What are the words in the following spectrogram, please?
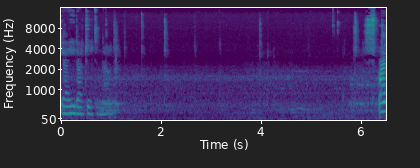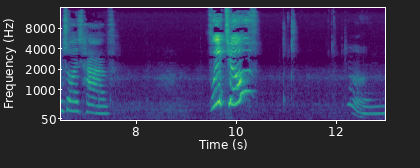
Yeah, he died tilting out. Spinosaurus have three toes? Hmm.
